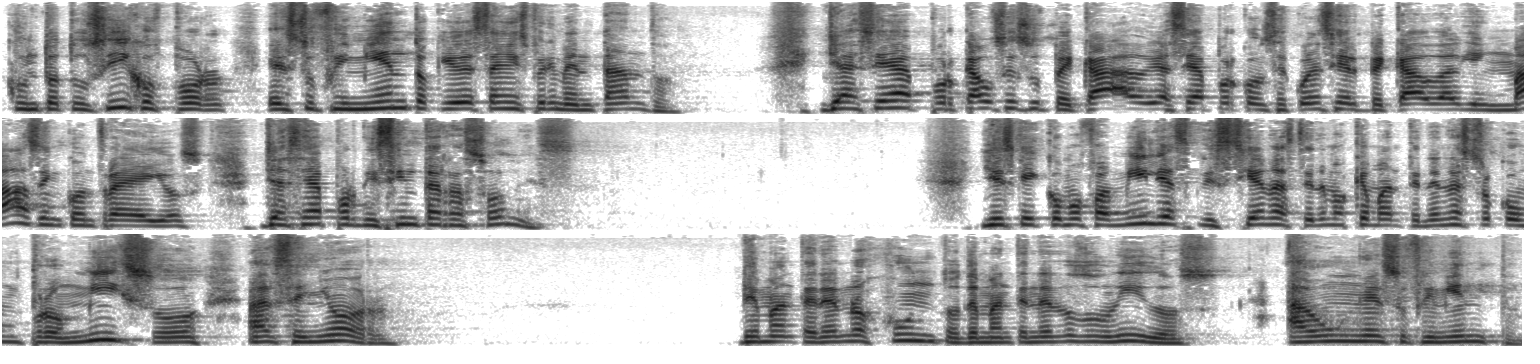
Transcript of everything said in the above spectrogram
junto a tus hijos por el sufrimiento que ellos están experimentando? Ya sea por causa de su pecado, ya sea por consecuencia del pecado de alguien más en contra de ellos, ya sea por distintas razones. Y es que como familias cristianas tenemos que mantener nuestro compromiso al Señor, de mantenernos juntos, de mantenernos unidos, aún en el sufrimiento,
